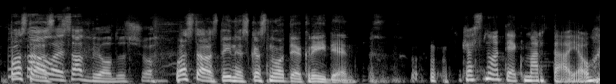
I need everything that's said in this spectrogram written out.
Pastāst. Kā lai es atbildu uz šo? Pastāstīnies, kas notiek rītdien. Kas notiek martā jau?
